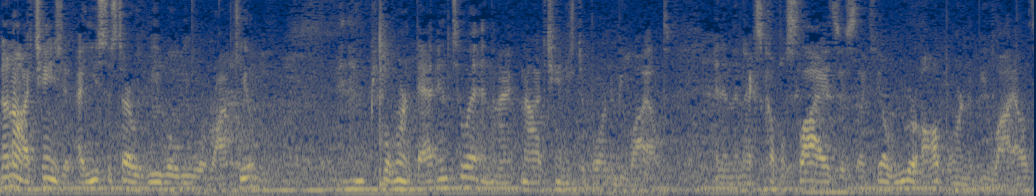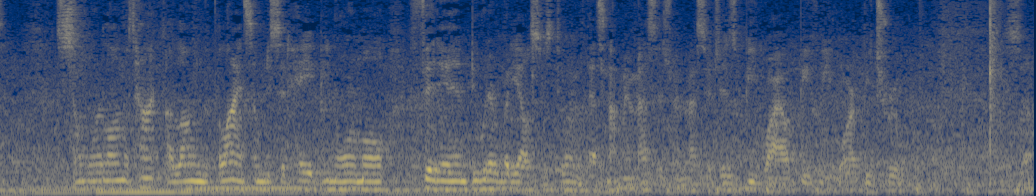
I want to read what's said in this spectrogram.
No, no, I changed it. I used to start with "We Will, We Will Rock You," and then people weren't that into it, and then I, now I've changed to "Born to Be Wild." And then the next couple slides is like, "Yo, we were all born to be wild." Somewhere along the time, along the line, somebody said, "Hey, be normal, fit in, do what everybody else is doing." But that's not my message. My message is be wild, be who you are, be true. So,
